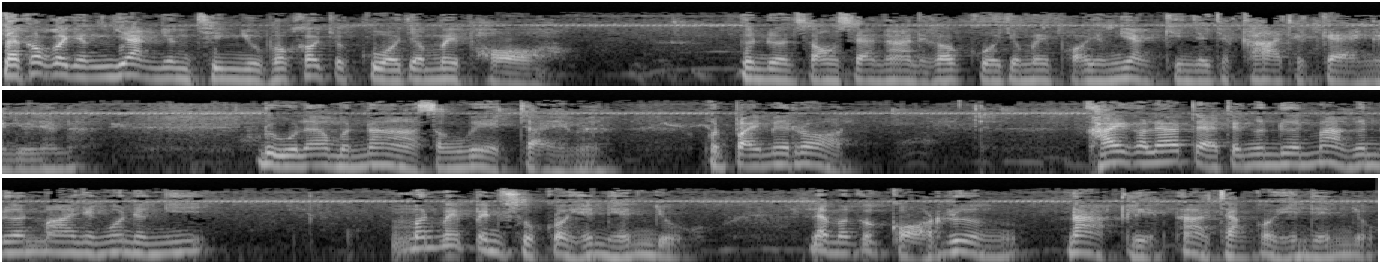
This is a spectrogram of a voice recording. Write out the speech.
แล้วเขาก็ยังแย่งยังชิงอยู่เพราะเขาจะกลัวจะไม่พอเงินเดือนสองแสนห้าเนี่ยเขากลัวจะไม่พอยังแย่งกินอยากจะฆ่าจะแกงกันอยู่นั่นนะ ดูแล้วมันน่าสังเวชใจไหมมันไปไม่รอด ใครก็แล้ว แต่จะเงินเดือนมากเงินเดือนมาอย่างง้นอย่างนี้ มันไม่เป็นสุขก็เห็นเห็นอยู่ แล้วมันก็ก่อเรื่องน่าเกลียดน่าชังก็เห็นเห็นอยู่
